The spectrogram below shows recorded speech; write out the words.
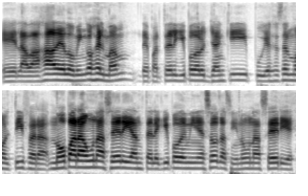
eh, la baja de Domingo Germán de parte del equipo de los Yankees pudiese ser mortífera, no para una serie ante el equipo de Minnesota, sino una serie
